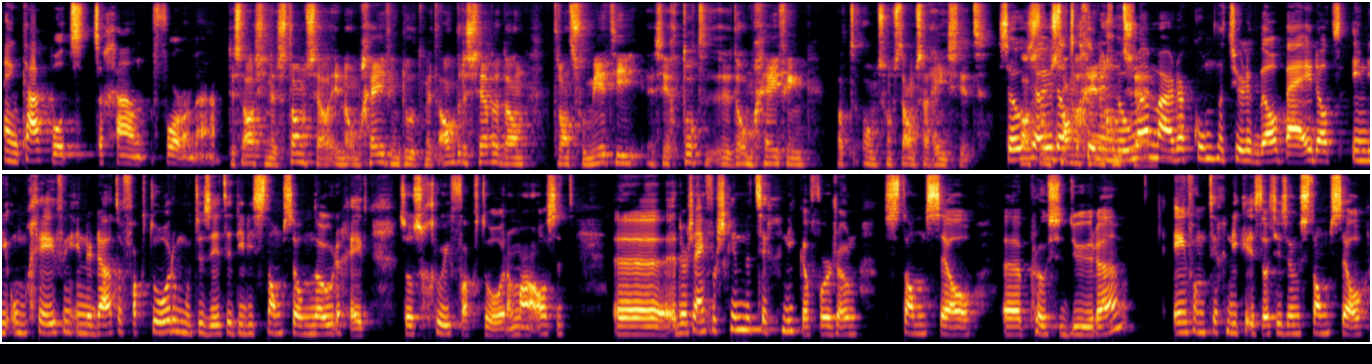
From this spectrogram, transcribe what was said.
en kaakbot te gaan vormen. Dus als je een stamcel in de omgeving doet met andere cellen, dan transformeert die zich tot de omgeving wat om zo'n stamcel heen zit. Zo zou je dat kunnen noemen, zijn. maar er komt natuurlijk wel bij dat in die omgeving inderdaad de factoren moeten zitten die die stamcel nodig heeft, zoals groeifactoren. Maar als het, uh, er zijn verschillende technieken voor zo'n stamcelprocedure. Uh, een van de technieken is dat je zo'n stamcel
